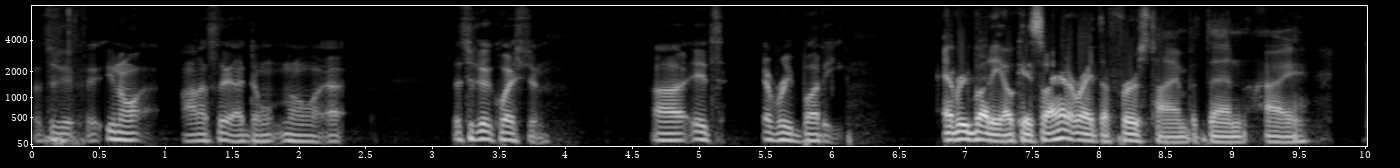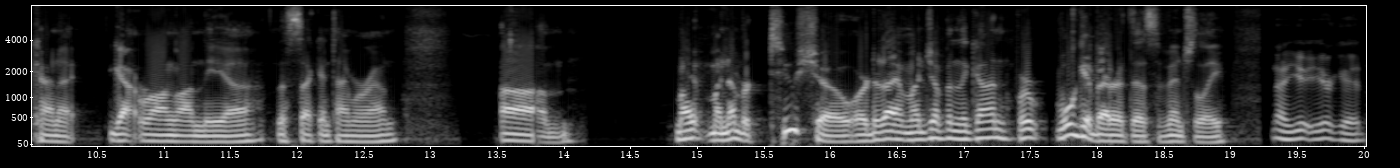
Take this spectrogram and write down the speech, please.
That's a good. You know, honestly, I don't know. Uh, that's a good question. Uh, it's everybody. Everybody. Okay, so I had it right the first time, but then I kind of got wrong on the uh, the second time around. Um, my my number two show, or did I? Am I jumping the gun? We're, we'll get better at this eventually. No, you're you're good.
